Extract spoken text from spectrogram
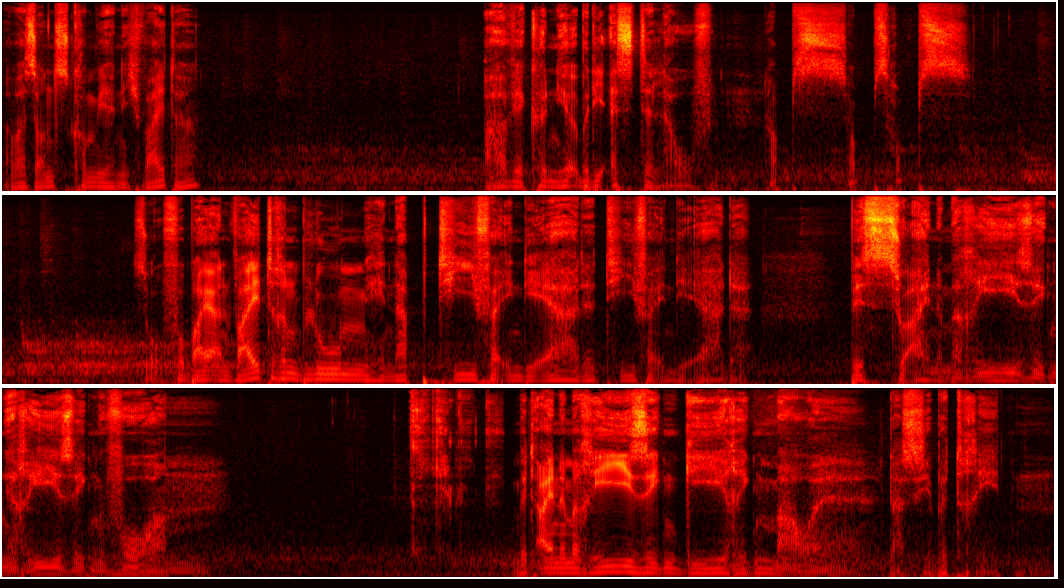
Aber sonst kommen wir hier nicht weiter. Aber wir können hier über die Äste laufen. Hops, hops, hops. So, vorbei an weiteren Blumen, hinab tiefer in die Erde, tiefer in die Erde. Bis zu einem riesigen, riesigen Wurm. Mit einem riesigen, gierigen Maul, das wir betreten.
